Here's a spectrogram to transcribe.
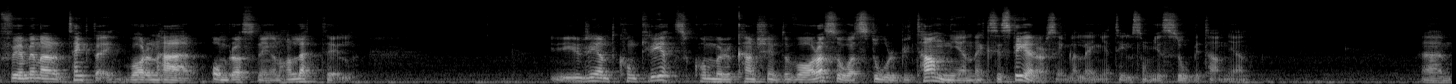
För jag menar, tänk dig vad den här omröstningen har lett till rent konkret så kommer det kanske inte vara så att Storbritannien existerar så himla länge till som just Storbritannien. Ehm,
